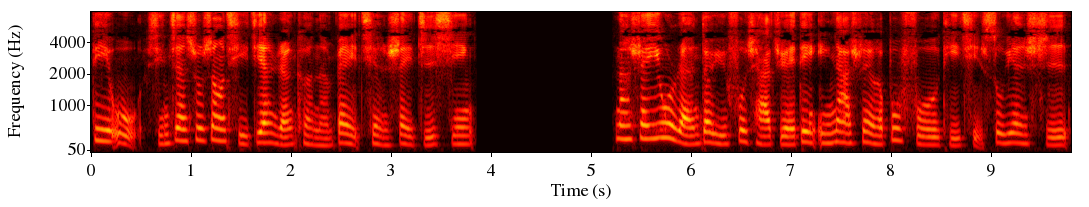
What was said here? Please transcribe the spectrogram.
第五，行政诉讼期间仍可能被欠税执行。纳税义务人对于复查决定应纳税额不服提起诉愿时，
